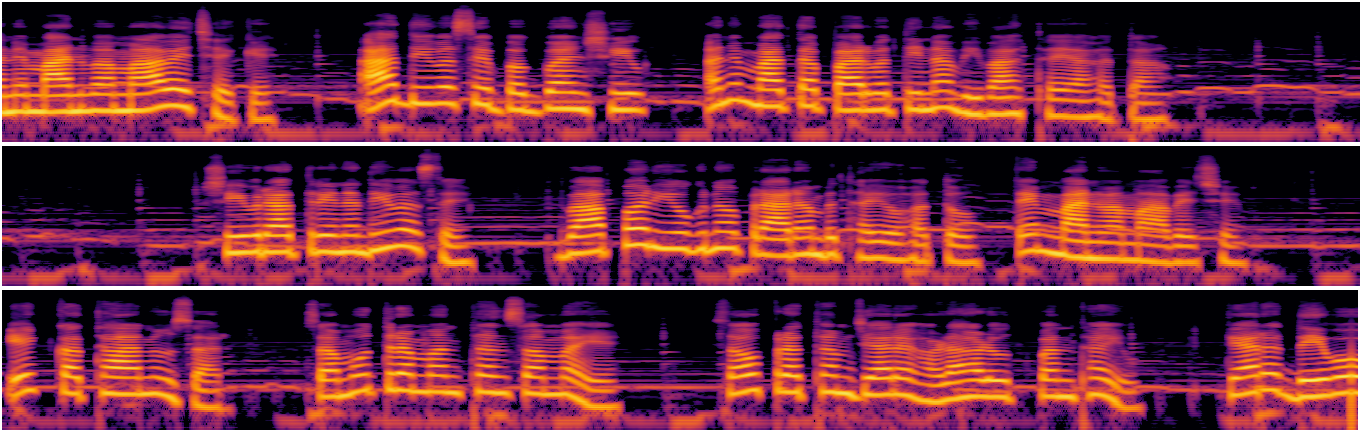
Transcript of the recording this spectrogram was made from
અને માનવામાં આવે છે કે આ દિવસે ભગવાન શિવ અને માતા પાર્વતીના વિવાહ થયા હતા. શિવરાત્રિના દિવસે દ્વાપર યુગનો પ્રારંભ થયો હતો તેમ માનવામાં આવે છે. એક કથા અનુસાર સમુદ્ર મંથન સમયે સૌ પ્રથમ જ્યારે હળહળ ઉત્પન્ન થયું, ત્યારે દેવો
